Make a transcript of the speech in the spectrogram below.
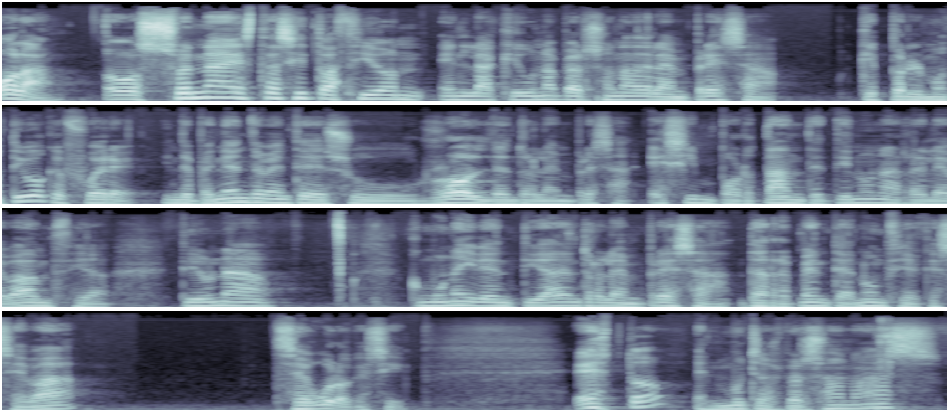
Hola, ¿os suena esta situación en la que una persona de la empresa, que por el motivo que fuere, independientemente de su rol dentro de la empresa, es importante, tiene una relevancia, tiene una como una identidad dentro de la empresa, de repente anuncia que se va? Seguro que sí. Esto en muchas personas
